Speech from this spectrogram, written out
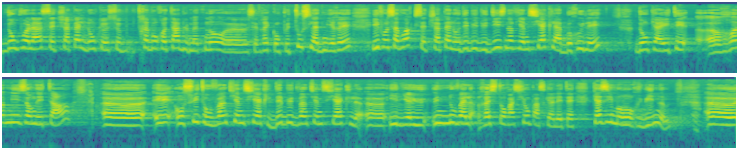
Donc voilà, cette chapelle, donc euh, ce très beau retable maintenant, euh, c'est vrai qu'on peut tous l'admirer. Il faut savoir que cette chapelle, au début du 19e siècle, a brûlé, donc a été euh, remise en état. Euh, et ensuite, au XXe siècle, début du XXe siècle, euh, il y a eu une nouvelle restauration parce qu'elle était quasiment en ruine. Euh,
